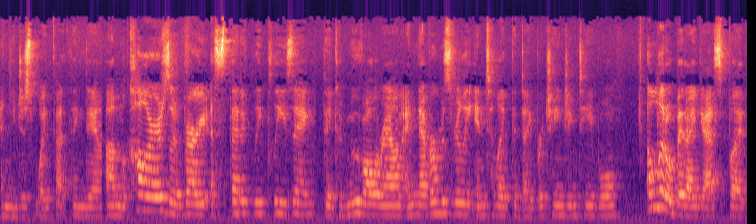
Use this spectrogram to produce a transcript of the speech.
and you just wipe that thing down. Um, the colors are very aesthetically pleasing. They could move all around. I never was really into like the diaper changing table. A little bit, I guess, but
